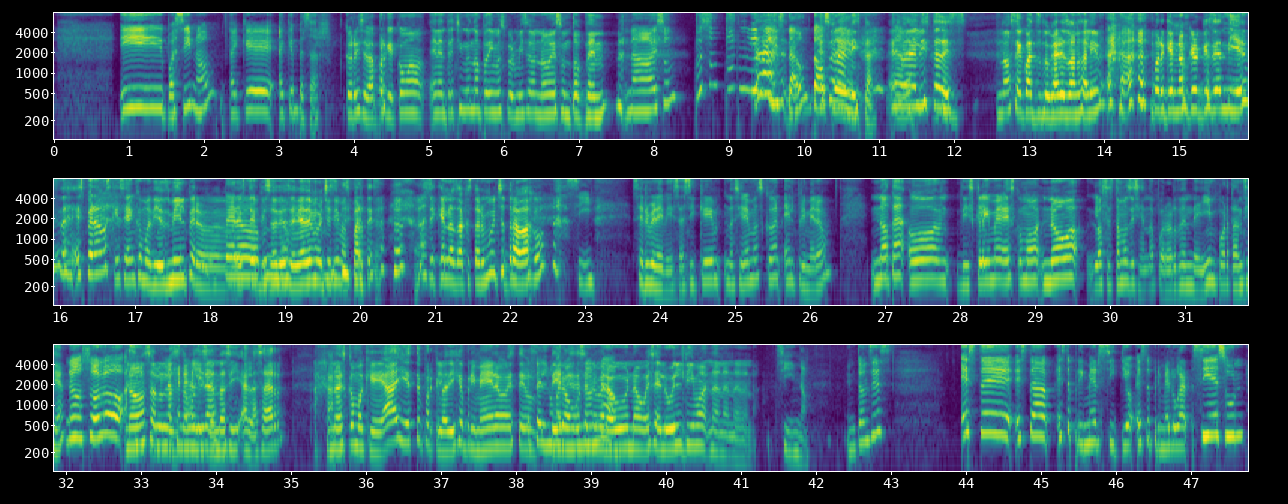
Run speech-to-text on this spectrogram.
Y pues sí, ¿no? Hay que, hay que empezar. Corre se va porque como en Entre Chingos no pedimos permiso, no es un top 10. No, es un, pues un- una lista, un top es una de- lista. Es una lista de no sé cuántos lugares van a salir. Porque no creo que sean 10. Esperamos que sean como 10 mil, pero, Pero, este pues, episodio no. sería de muchísimas partes. Así que nos va a costar mucho trabajo Sí. ser breves. Así que nos iremos con el primero. Nota o disclaimer es como no los estamos diciendo por orden de importancia. No, solo así, No, solo la los estamos diciendo así al azar. Ajá. No es como que, ay, este porque lo dije primero, este Es el número tiene- es el uno, número no. uno o es el último. No, no, no, no, no. Sí, no. Entonces, este, esta, este primer sitio, este primer lugar, sí es un,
